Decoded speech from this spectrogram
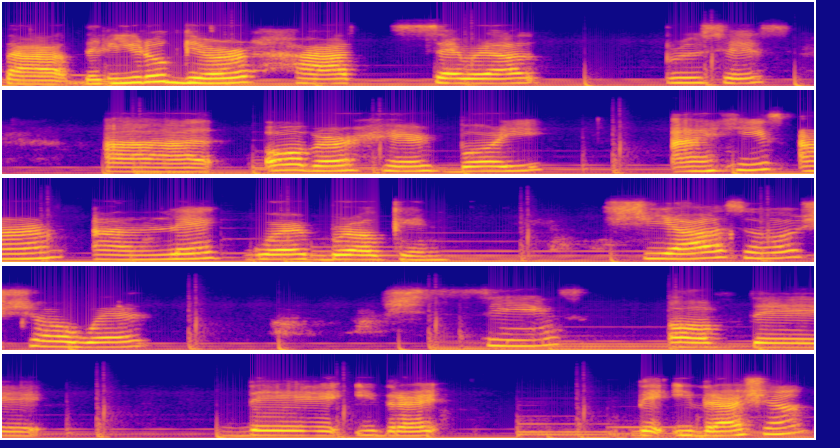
that the little girl had several bruises all over her body and his arm and leg were broken. She also showed signs of the dehydra- dehydration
